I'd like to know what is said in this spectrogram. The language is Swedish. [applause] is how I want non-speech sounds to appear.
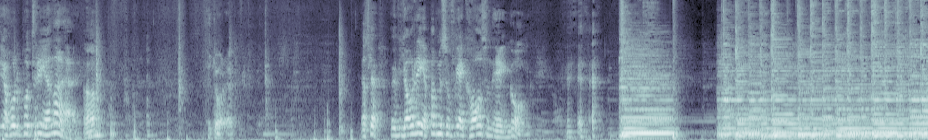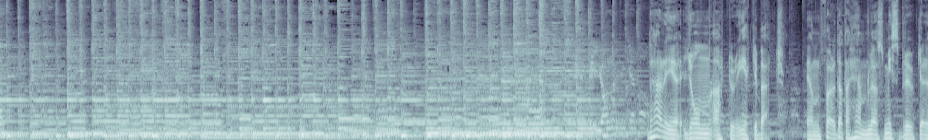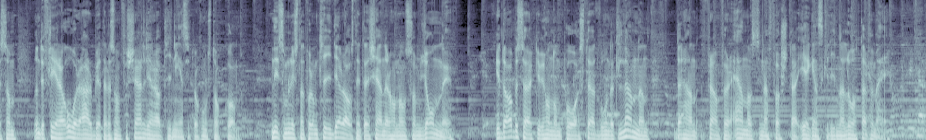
jag håller på att träna här. Ja. Förstår du? Jag, ska, jag har repat med Sofia Karlsson en gång. Det här är John Arthur Ekebert. En före detta hemlös missbrukare som under flera år arbetade som försäljare av tidningen Situation Stockholm. Ni som lyssnat på de tidigare avsnitten känner honom som Jonny. Idag besöker vi honom på stödboendet Lönnen där han framför en av sina första egenskrivna låtar för mig. Titta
